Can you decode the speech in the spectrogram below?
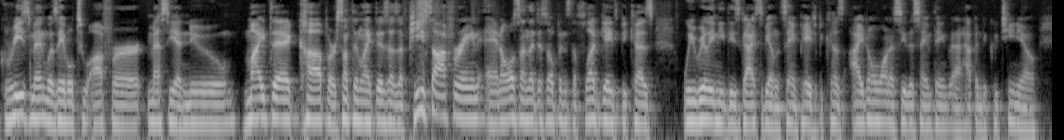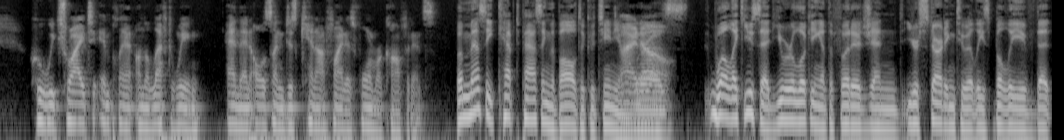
Griezmann was able to offer Messi a new mate cup or something like this as a peace offering. And all of a sudden that just opens the floodgates because we really need these guys to be on the same page because I don't want to see the same thing that happened to Coutinho, who we tried to implant on the left wing and then all of a sudden just cannot find his form or confidence. But Messi kept passing the ball to Coutinho. I know. Well, like you said, you were looking at the footage and you're starting to at least believe that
